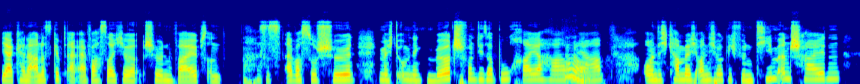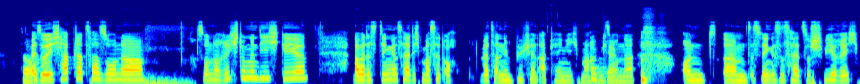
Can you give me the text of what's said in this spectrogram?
ja, keine Ahnung, es gibt ei- einfach solche schönen Vibes und es ist einfach so schön. Ich möchte unbedingt Merch von dieser Buchreihe haben, Ja, ja. Und ich kann mich auch nicht wirklich für ein Team entscheiden. doch. Also ich habe da zwar so eine, so eine Richtung, in die ich gehe, aber das Ding ist halt, ich mache es halt auch, werde es an den Büchern abhängig machen, so, Okay. ne? Und ähm, deswegen ist es halt so schwierig.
